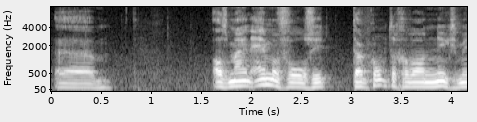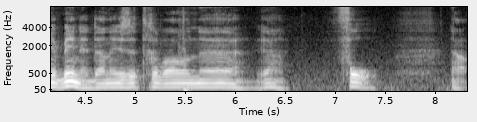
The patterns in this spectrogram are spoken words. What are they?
Ehm, als mijn emmer vol zit, dan komt er gewoon niks meer binnen. Dan is het gewoon eh, ja, vol. Nou,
